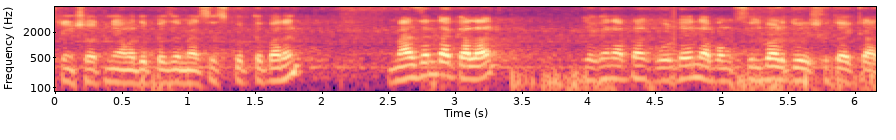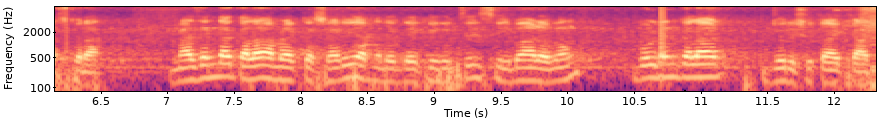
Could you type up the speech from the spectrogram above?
স্ক্রিনশট নিয়ে আমাদের পেজে মেসেজ করতে পারেন। ম্যাজেন্ডা কালার, যেখানে আপনার গোল্ডেন এবং সিলভার জরি সুতায় কাজ করা। ম্যাজেন্ডা কালার, আমরা একটা শাড়ি আপনাদের দেখিয়ে দিচ্ছি সিলভার এবং গোল্ডেন কালার। জরি সুতায় কাজ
